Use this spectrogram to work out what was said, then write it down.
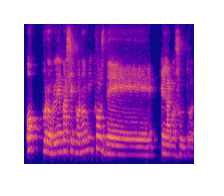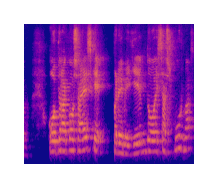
o problemas económicos de, en la consultora. Otra cosa es que preveyendo esas curvas,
